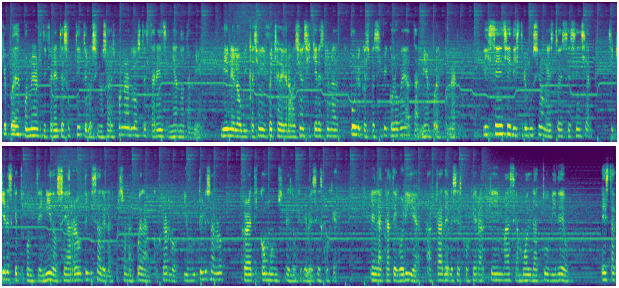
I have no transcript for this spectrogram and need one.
que puedes poner diferentes subtítulos si no sabes ponerlos te estaré enseñando también viene la ubicación y fecha de grabación si quieres que un público específico lo vea también puedes ponerlo licencia y distribución esto es esencial si quieres que tu contenido sea reutilizado y las personas puedan cogerlo y utilizarlo Creative Commons es lo que debes escoger en la categoría acá debes escoger a qué más se amolda tu video esta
